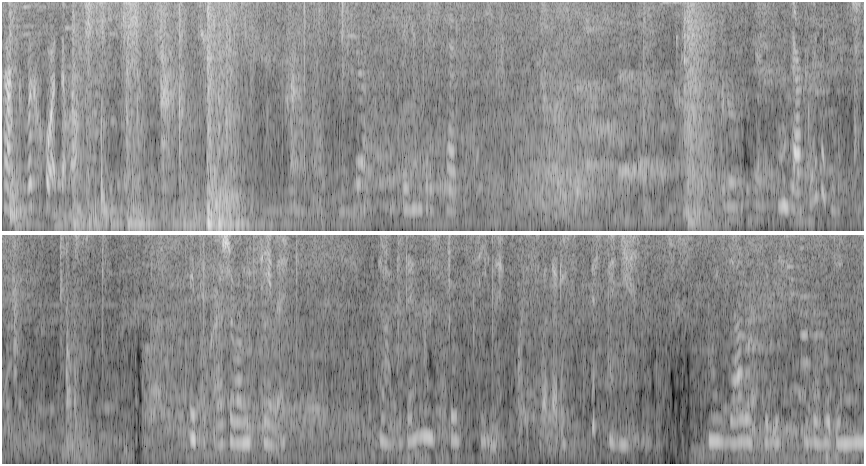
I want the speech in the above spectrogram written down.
Так, виходимо. Стаємо браслетиком. Дякую, до побачення. І покажу вам ціни. Так, де в нас тут ціни? Ось вони розписані. Ми взяли собі двогодинну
